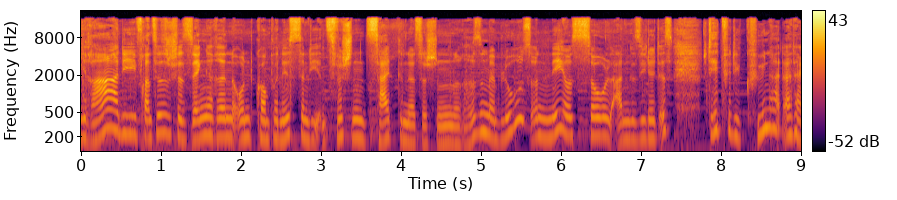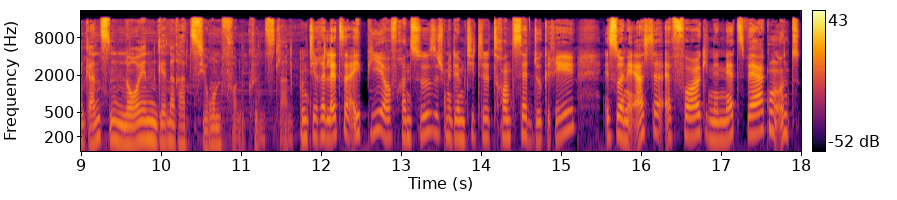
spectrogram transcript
Mira, die französische Sängerin und Komponistin, die inzwischen zeitgenössischen Rhythm and Blues und Neo Soul angesiedelt ist, steht für die Kühnheit einer ganzen neuen Generation von Künstlern. Und ihre letzte EP auf Französisch mit dem Titel 37 Degré ist so ein erster Erfolg in den Netzwerken und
